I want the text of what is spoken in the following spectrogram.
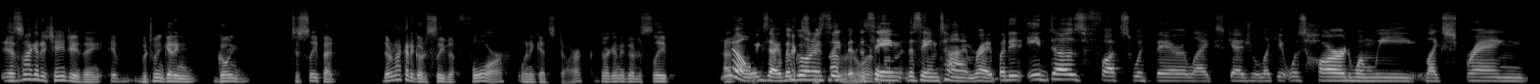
it's not going to change anything it, between getting going to sleep at. They're not going to go to sleep at four when it gets dark. They're going to go to sleep. No, exactly. They're going to sleep at the same the same time, right? But it it does futz with their like schedule. Like it was hard when we like sprang,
